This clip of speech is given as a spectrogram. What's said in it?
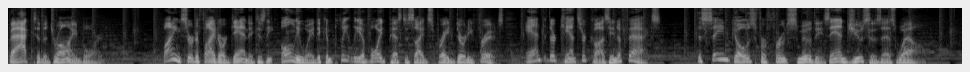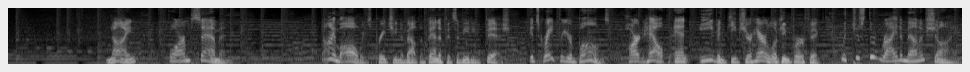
back to the drawing board. Buying certified organic is the only way to completely avoid pesticide sprayed dirty fruits and their cancer causing effects. The same goes for fruit smoothies and juices as well. 9. Farm salmon. I'm always preaching about the benefits of eating fish. It's great for your bones, heart health, and even keeps your hair looking perfect with just the right amount of shine.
